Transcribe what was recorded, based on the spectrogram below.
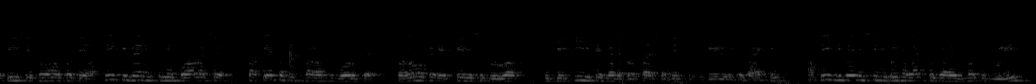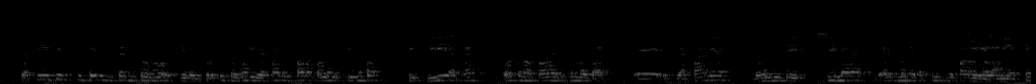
επίσης όμως ότι αυτή η κυβέρνηση είναι που άλλαξε στα πλαίσια του συντάγματος που μπορούσε το νόμο περί ευθύνης υπουργών, που και εκεί υπήρχαν προτάσεις αντίστοιχες του κ. Μητσοτάκη. Αυτή η κυβέρνηση είναι που έχει αλλάξει τον κανονισμό της Βουλής και αυτή επίσης που παίρνει, φέρνει στον, στην Επιτροπή Θεσμών και Διαφάνειας πάρα πολλά ζητήματα και κυρίαρχα όσον αφορά ζητήματα ε, διαφάνειας. Νομίζω ότι σήμερα έχουμε κατακτήσει και πάρα Και οι πολλά. βουλευτέ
